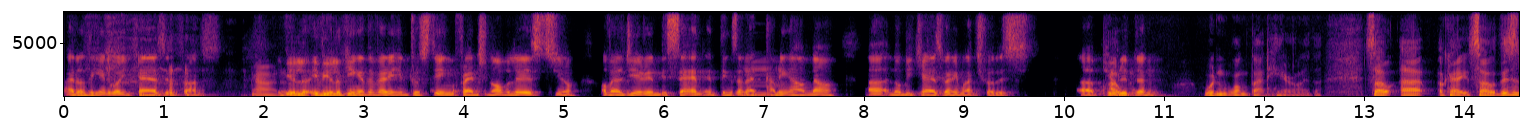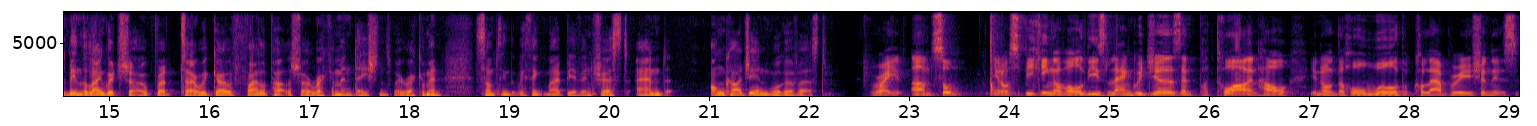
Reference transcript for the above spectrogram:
I don't think anybody cares in France. no, if you look, if you're looking at the very interesting French novelists, you know, of Algerian descent and things like that mm. coming out now, uh, nobody cares very much for this uh, Puritan. Wouldn't want that here either. So, uh, okay, so this has been the language show, but uh, we go final part of the show recommendations. We recommend something that we think might be of interest, and Ong Kar Jin will go first. Right. Um, so you know, speaking of all these languages and patois and how you know the whole world of collaboration is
